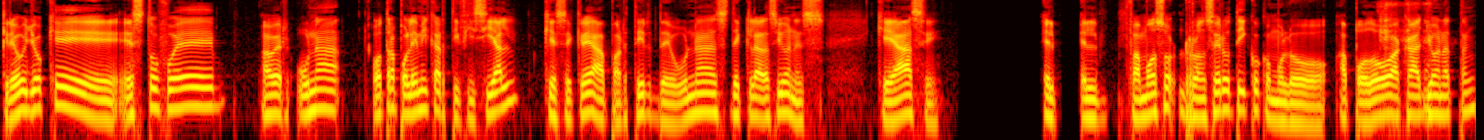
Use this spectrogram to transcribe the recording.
Creo yo que esto fue a ver, una otra polémica artificial que se crea a partir de unas declaraciones que hace el, el famoso roncero tico, como lo apodó acá Jonathan,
